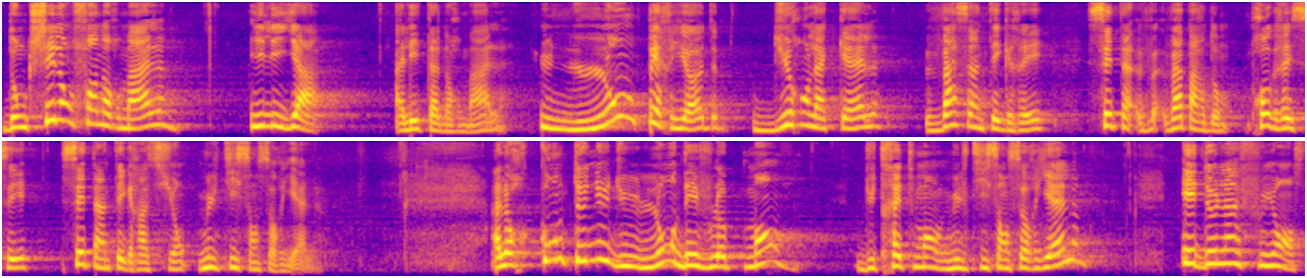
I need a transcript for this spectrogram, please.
Donc, chez l'enfant normal, il y a, à l'état normal, une longue période durant laquelle va s'intégrer, va pardon, progresser cette intégration multisensorielle. Alors, compte tenu du long développement du traitement multisensoriel et de l'influence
